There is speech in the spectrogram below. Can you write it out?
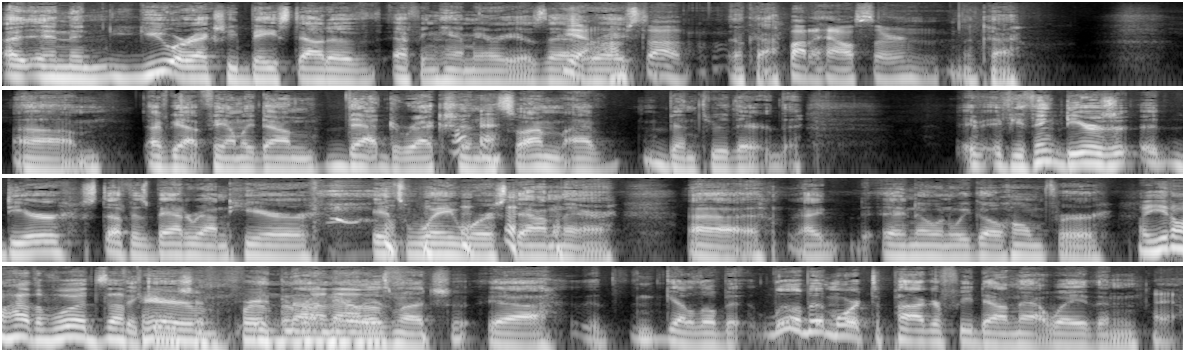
Uh, and then you are actually based out of Effingham area, is that yeah, I'm right? still Okay. bought a house there, and Okay. Um, I've got family down that direction, Okay. so I'm I've been through there. If, if you think deer's deer stuff is bad around here, it's way worse down there. Uh, I I know when we go home for well, you don't have the woods up vacation, here for them to not run out as much. Yeah, it's got a little bit little bit more topography down that way than Yeah.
